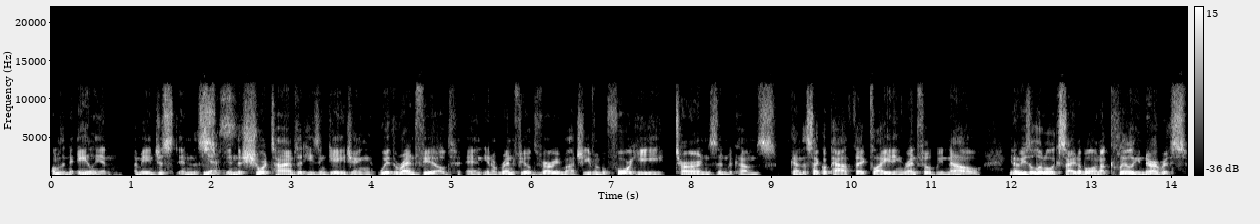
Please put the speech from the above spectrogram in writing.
almost an alien. I mean, just in the Yes. in the short times that he's engaging with Renfield, and you know, Renfield's very much even before he turns and becomes kind of the psychopathic fly-eating Renfield we know. You know, he's a little excitable and uh, clearly nervous.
